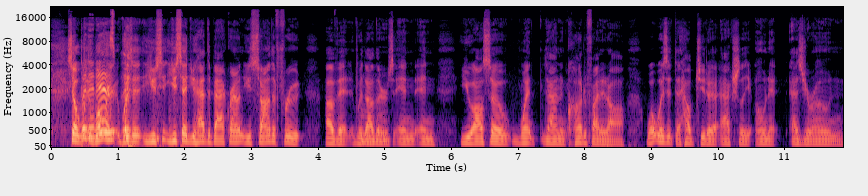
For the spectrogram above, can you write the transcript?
so, But what were- was it? You you said you had the background, you saw the fruit of it with Mhm. others, and and you also went down and codified it all. What was it that helped you to actually own it as your own?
